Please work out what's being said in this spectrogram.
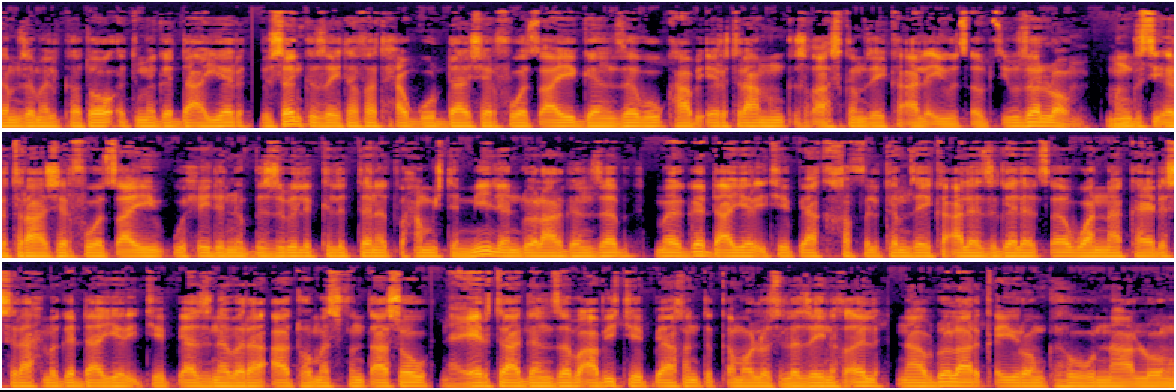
ከም ዘመልከቶ፣ እቲ መገዲ ኣየር ብሰንኪ ዘይተፈትሐ ጉዳይ ሸርፊ ወጻኢ ገንዘቡ ካብ ኤርትራ ምንቅስቓስ ከም ዘይከኣለ እዩ ጸብጺቡ ዘሎ። መንግስቲ ኤርትራ ሸርፊ ወጻኢ ውሒዱኒ ብዝብል ክልተ ነጥቢ ሓሙሽተ ሚልዮን ዶላር ገንዘብ መገዲ ኣየር ኢትዮጵያ ክኸፍል ከም ዘይከኣለ ዝገለጸ ዋና ኣካያዲ ስራሕ መገዲ ኣየር ኢትዮጵያ ዝነበረ ኣቶ መስፍን ጣሰው፣ ናይ ኤርትራ ገንዘብ ኣብ ኢትዮጵያ ክንጥቀመሉ ስለ ዘይንኽእል ናብ ዶላር ቀይሮም ክህቡና ኣለዎም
